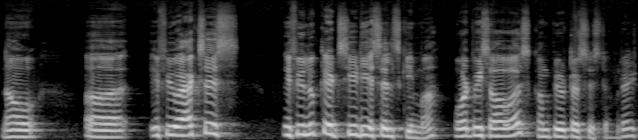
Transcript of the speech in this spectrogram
Now, uh, if you access, if you look at CDSL schema, what we saw was computer system, right?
